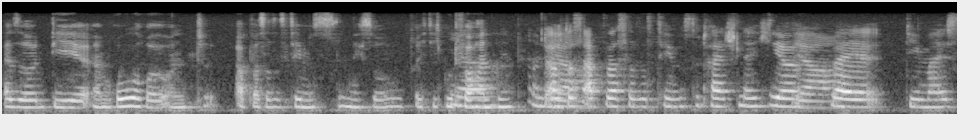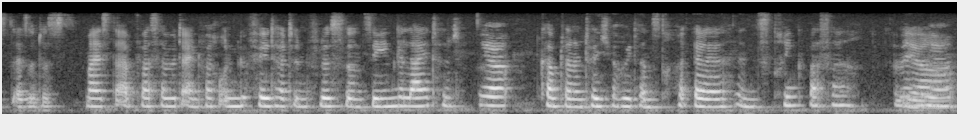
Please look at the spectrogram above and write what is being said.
Also die ähm, Rohre und Abwassersystem ist nicht so richtig gut Ja. vorhanden. Und auch Ja. das Abwassersystem ist total schlecht. Ja. Ja, Weil die meist, also das meiste Abwasser wird einfach ungefiltert in Flüsse und Seen geleitet. Ja, Kommt dann natürlich auch wieder ins, äh, ins Trinkwasser. ja. Ja.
